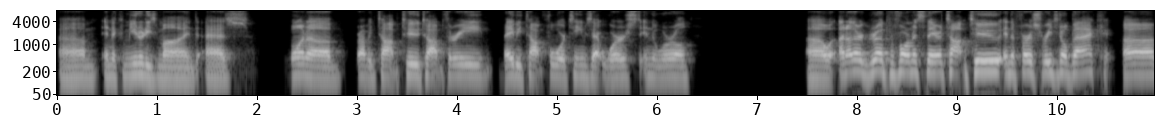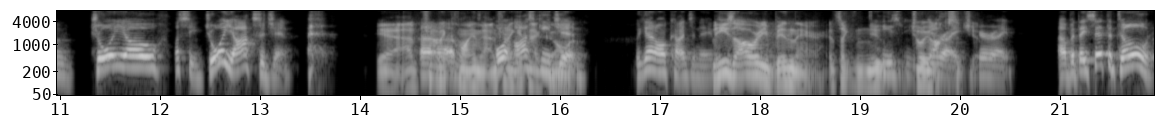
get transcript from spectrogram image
um, in the community's mind as one of probably top two, top three, maybe top four teams at worst in the world. Uh, another good performance there, top two in the first regional back. Um, Joyo, let's see, Joy Oxygen. Yeah, I'm trying to um, coin that. I'm trying to get that going. We got all kinds of names. But he's already been there. It's like new he's, Joy you're Oxygen. Right, you're right. Uh, but they set the tone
